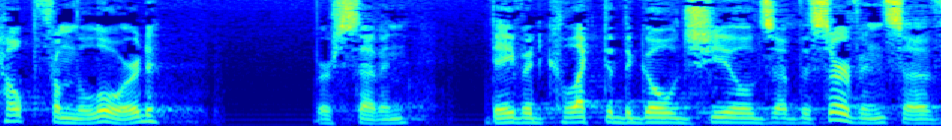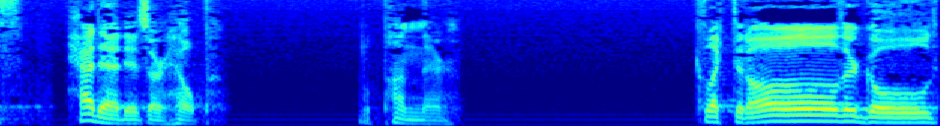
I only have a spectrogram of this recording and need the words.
help from the Lord, verse 7, David collected the gold shields of the servants of Hadad as our help. Little pun there. Collected all their gold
